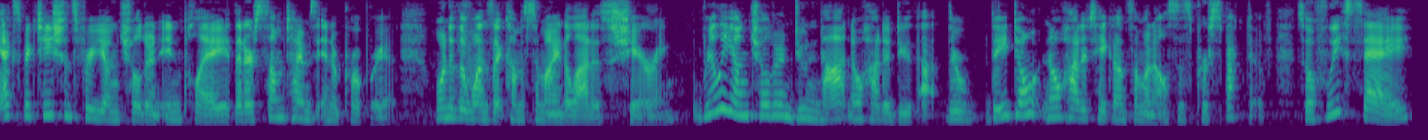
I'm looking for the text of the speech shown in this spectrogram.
expectations for young children in play that are sometimes inappropriate. One of the ones that comes to mind a lot is sharing. Really young children do not know how to do that. They're, they don't know how to take on someone else's perspective. So if we say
